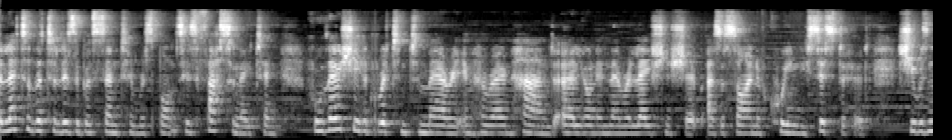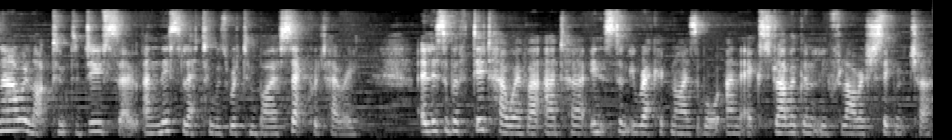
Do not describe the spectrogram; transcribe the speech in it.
The letter that Elizabeth sent in response is fascinating, for although she had written to Mary in her own hand early on in their relationship as a sign of queenly sisterhood, she was now reluctant to do so, and this letter was written by a secretary. Elizabeth did, however, add her instantly recognisable and extravagantly flourished signature,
